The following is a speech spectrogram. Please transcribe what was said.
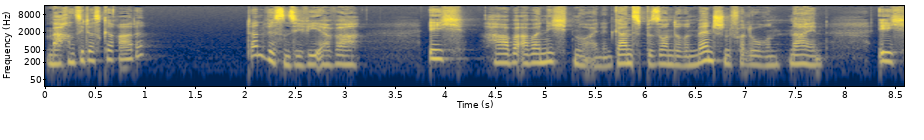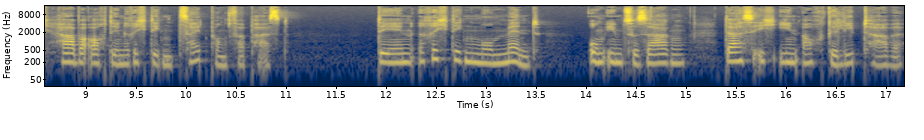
Machen Sie das gerade? Dann wissen Sie, wie er war. Ich habe aber nicht nur einen ganz besonderen Menschen verloren, nein, ich habe auch den richtigen Zeitpunkt verpasst. Den richtigen Moment, um ihm zu sagen, dass ich ihn auch geliebt habe.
